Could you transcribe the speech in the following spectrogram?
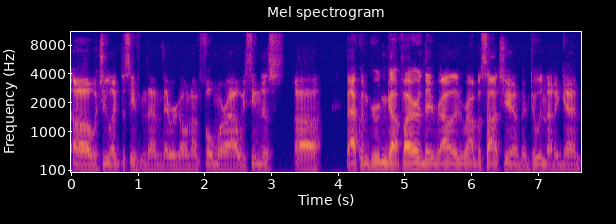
uh, which you like to see from them. They were going on full morale. We've seen this uh, back when Gruden got fired. They rallied around Bisaccia, and they're doing that again.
